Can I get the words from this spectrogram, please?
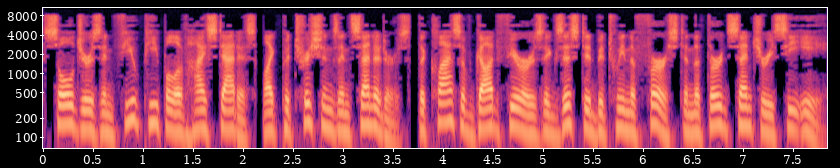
soldiers, and few people of high status, like patricians and senators. The class of God-fearers existed between the 1st and the 3rd century CE.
